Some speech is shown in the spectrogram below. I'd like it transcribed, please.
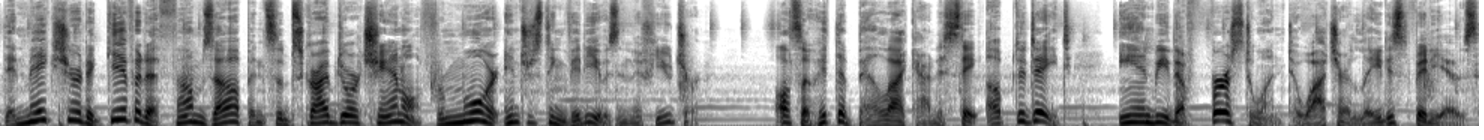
then make sure to give it a thumbs up and subscribe to our channel for more interesting videos in the future. Also hit the bell icon to stay up to date and be the first one to watch our latest videos.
